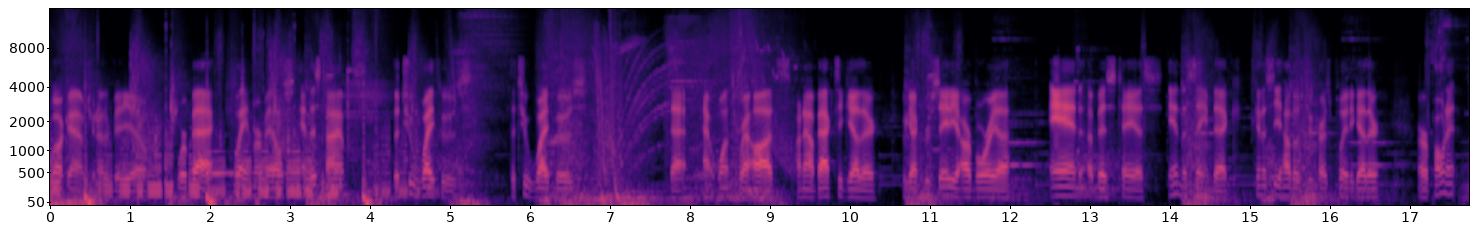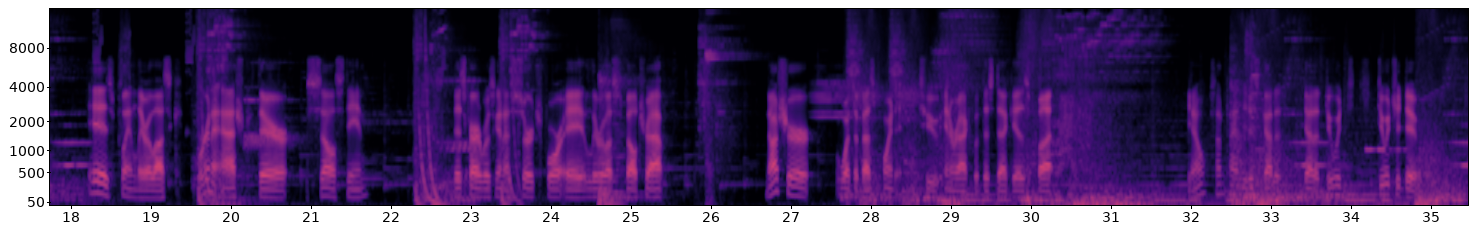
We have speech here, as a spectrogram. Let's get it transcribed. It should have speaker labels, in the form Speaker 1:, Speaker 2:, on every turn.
Speaker 1: Welcome to another video. We're back playing Mermails, and this time the two waifus, the two waifus that at once were at odds, are now back together. We got Crusadia Arborea and Abyssteus in the same deck. Gonna see how those two cards play together. Our opponent is playing Lyrilusc. We're gonna ask their Celestine. This card was gonna search for a Lyrilusc spell trap. Not sure what the best point to interact with this deck is, but you know, sometimes you just gotta gotta do what do what you do.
